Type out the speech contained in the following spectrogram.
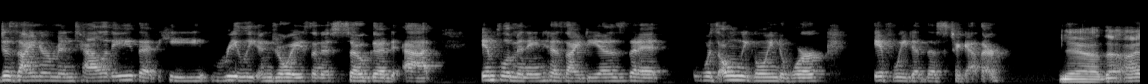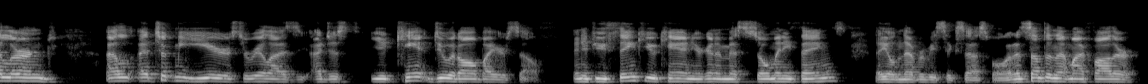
designer mentality that he really enjoys and is so good at implementing his ideas that it was only going to work if we did this together. Yeah, that I learned. I, it took me years to realize I just you can't do it all by yourself. And if you think you can, you're going to miss so many things that you'll never be successful. And it's something that my father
